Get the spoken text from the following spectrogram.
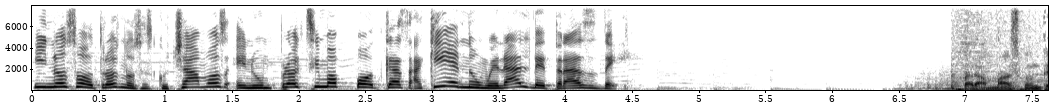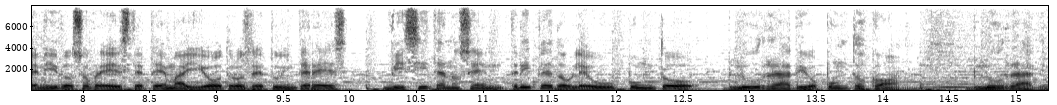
Y nosotros nos escuchamos en un próximo podcast aquí en Numeral Detrás de. Para más contenido sobre este tema y otros de tu interés, visítanos en www.bluradio.com. Blu Radio,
